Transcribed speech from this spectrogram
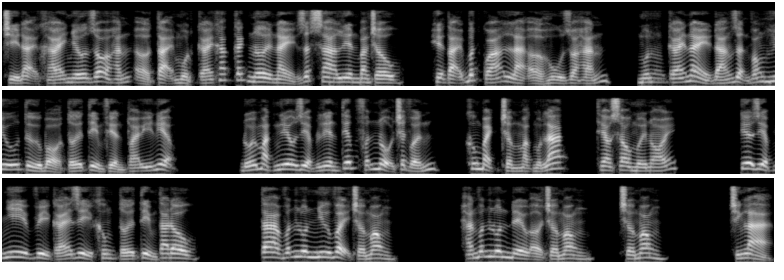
chỉ đại khái nhớ rõ hắn ở tại một cái khác cách nơi này rất xa liên bang châu, hiện tại bất quá là ở hù do hắn, muốn cái này đáng giận vong hữu từ bỏ tới tìm phiền toái ý niệm. Đối mặt Nghiêu Diệp liên tiếp phẫn nộ chất vấn, không bạch trầm mặc một lát, theo sau mới nói. Kia Diệp Nhi vì cái gì không tới tìm ta đâu. Ta vẫn luôn như vậy chờ mong. Hắn vẫn luôn đều ở chờ mong, chờ mong. Chính là,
